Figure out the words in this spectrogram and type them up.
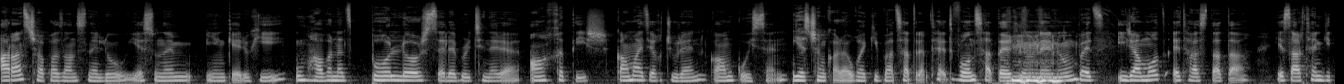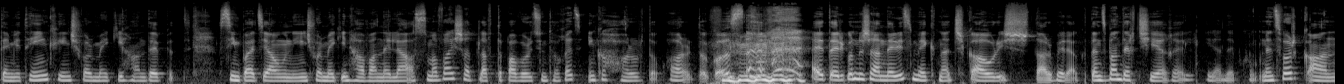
առանց չափազանցնելու ես ունեմ ընկերուհի, ում հավանած բոլոր celebrity-ները անխտիր կամ այդեղ ջուր են կամ կույս են։ Ես չեմ կարող ուղակի բացատրեմ թե այդ ոնց է տեղի ունենում, բայց իր մոտ այդ հաստատ է։ Ես արդեն գիտեմ, եթե ինքը ինչ որ մեկի հանդեպ սիմպաթիա ունի, ինչ որ մեկին հավանել է, ասում է, վայ շատ լավ տպավորություն թողեց, ինքը 100% 100%։ Այդ երկու նշաններից մեկն է, չկա ուրիշ տարբերակ։ Տենց բան դեռ չի եղել իր դեպքում։ Նենց որ կան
